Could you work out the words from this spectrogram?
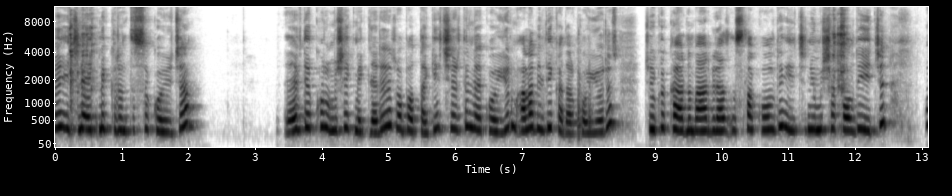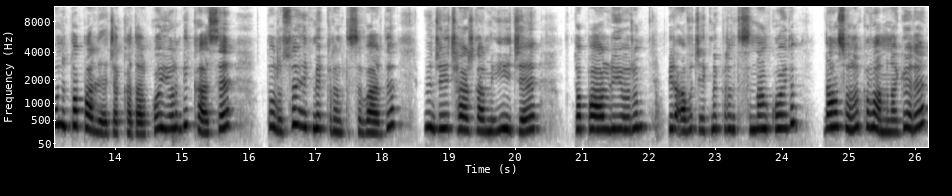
Ve içine ekmek kırıntısı koyacağım. Evde kurumuş ekmekleri robotta geçirdim ve koyuyorum. Alabildiği kadar koyuyoruz. Çünkü karnabahar biraz ıslak olduğu için, yumuşak olduğu için onu toparlayacak kadar koyuyorum. Bir kase dolusu ekmek kırıntısı vardı. Önce iç harçlarımı iyice toparlıyorum. Bir avuç ekmek kırıntısından koydum. Daha sonra kıvamına göre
